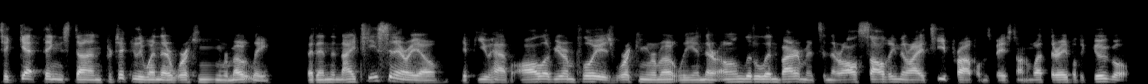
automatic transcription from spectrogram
to get things done, particularly when they're working remotely. But in an IT scenario, if you have all of your employees working remotely in their own little environments and they're all solving their IT problems based on what they're able to Google,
